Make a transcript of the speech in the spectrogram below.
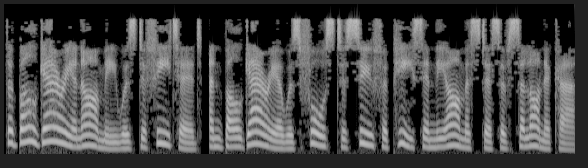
The Bulgarian army was defeated, and Bulgaria was forced to sue for peace in the Armistice of Salonika.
